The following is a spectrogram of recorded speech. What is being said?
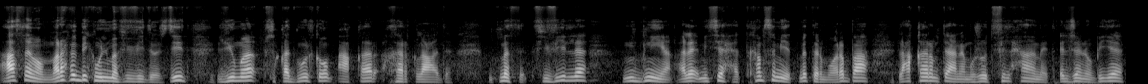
عسلامة مرحبا بكم اليوم في فيديو جديد. اليوم باش نقدم لكم عقار خارق للعادة. متمثل في فيلا مبنية على مساحة 500 متر مربع. العقار متاعنا موجود في الحمامات الجنوبية.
